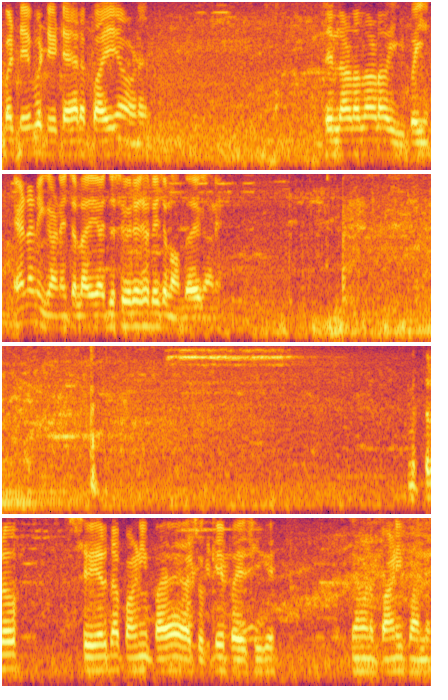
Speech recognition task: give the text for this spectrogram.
ਵੱਡੇ ਵੱਡੇ ਟਾਇਰ ਪਾਏ ਆ ਹੁਣ। ਤੇ ਲਾੜਾ ਲਾੜਾ ਹੋਈ ਪਈ। ਇਹਨਾਂ ਨਹੀਂ ਗਾਣੇ ਚਲਾਏ, ਅੱਜ ਸਵੇਰੇ ਸਵੇਰੇ ਚਲਾਉਂਦਾ ਇਹ ਗਾਣੇ। ਮਿੱਤਰੋ, ਸਵੇਰ ਦਾ ਪਾਣੀ ਪਾਇਆ ਹੋਇਆ, ਸੁੱਕੇ ਪਏ ਸੀਗੇ। ਤੇ ਹੁਣ ਪਾਣੀ ਪਾਣੇ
